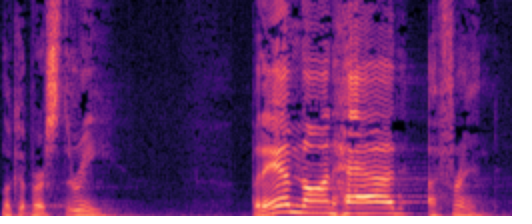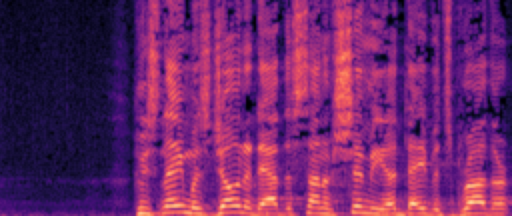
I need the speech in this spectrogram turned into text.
Look at verse 3. But Amnon had a friend whose name was Jonadab, the son of Shimeah, David's brother.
